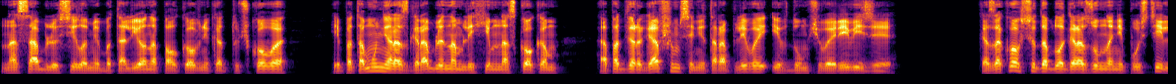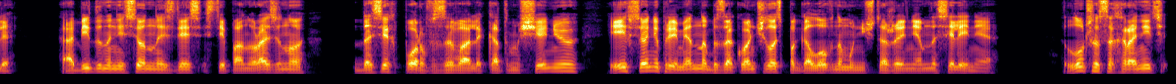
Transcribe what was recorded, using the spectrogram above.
на саблю силами батальона полковника Тучкова и потому не разграбленном лихим наскоком, а подвергавшимся неторопливой и вдумчивой ревизии. Казаков сюда благоразумно не пустили, обиды, нанесенные здесь Степану Разину, до сих пор взывали к отмщению и все непременно бы закончилось поголовным уничтожением населения. Лучше сохранить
